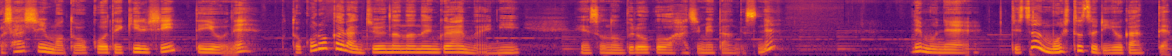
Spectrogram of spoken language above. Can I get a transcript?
お写真も投稿できるしっていうねところから17年ぐらい前に、えそのブログを始めたんですね。でもね実はもう一つ理由があって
